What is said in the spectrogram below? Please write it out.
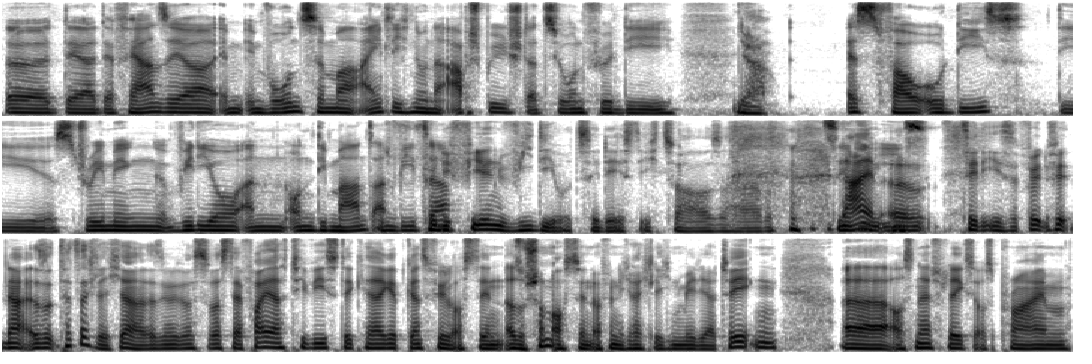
ist äh, der, der Fernseher im, im Wohnzimmer eigentlich nur eine Abspielstation für die ja, SVODs, die Streaming-Video an für On-Demand-Anbieter. die vielen Video-CDs, die ich zu Hause habe. Nein, äh, CDs. Für, für, na, also tatsächlich, ja. Also was, was der Fire TV-Stick hergibt, ganz viel aus den, also schon aus den öffentlich-rechtlichen Mediatheken, äh, aus Netflix, aus Prime,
